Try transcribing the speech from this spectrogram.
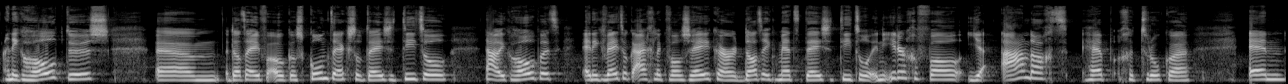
En ik hoop dus, um, dat even ook als context op deze titel. Nou, ik hoop het. En ik weet ook eigenlijk wel zeker dat ik met deze titel in ieder geval je aandacht heb getrokken. En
